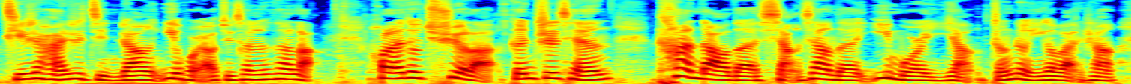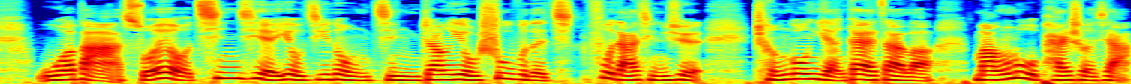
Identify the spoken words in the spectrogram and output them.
其实还是紧张，一会儿要去三零三了。后来就去了，跟之前看到的、想象的一模一样。整整一个晚上，我把所有亲切又激动、紧张又舒服的复杂情绪，成功掩盖在了忙碌拍摄下。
